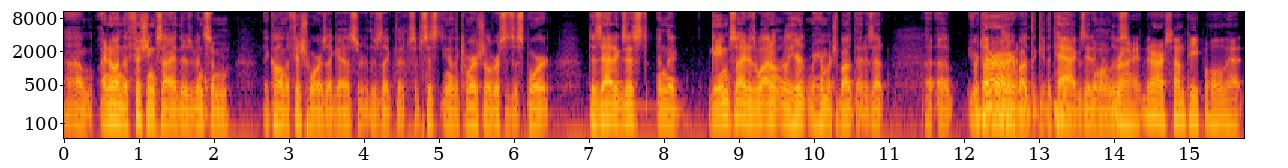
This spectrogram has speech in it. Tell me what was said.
Um, I know on the fishing side, there's been some they call them the fish wars, I guess, or there's like the subsist, you know, the commercial versus the sport. Does that exist in the game side as well? I don't really hear hear much about that. Is that uh, uh, you were talking There earlier are- about the the tags? They didn't want to lose. Right. There are some people that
